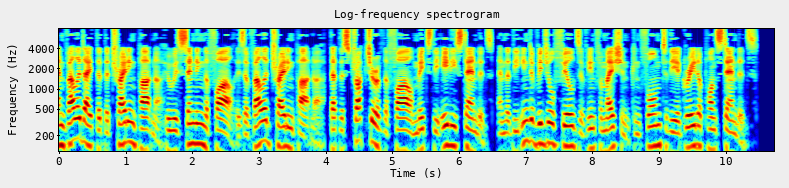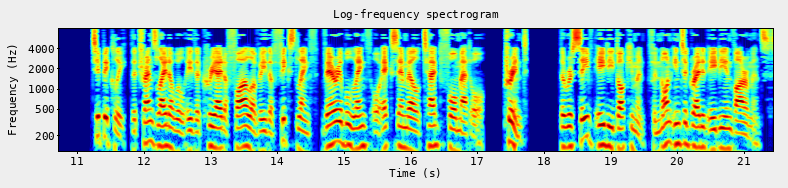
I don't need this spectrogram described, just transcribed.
and validate that the trading partner who is sending the file is a valid trading partner, that the structure of the file meets the ED standards, and that the individual fields of information conform to the agreed-upon standards. Typically, the translator will either create a file of either fixed length, variable length or XML tagged format or print the received ED document for non-integrated ED environments.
